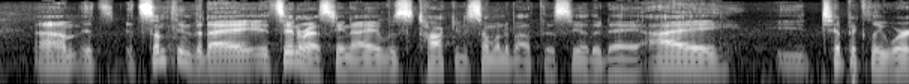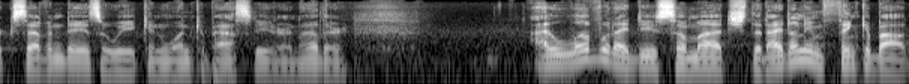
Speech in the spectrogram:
um, it's it's something that I. It's interesting. I was talking to someone about this the other day. I typically work seven days a week in one capacity or another. I love what I do so much that I don't even think about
